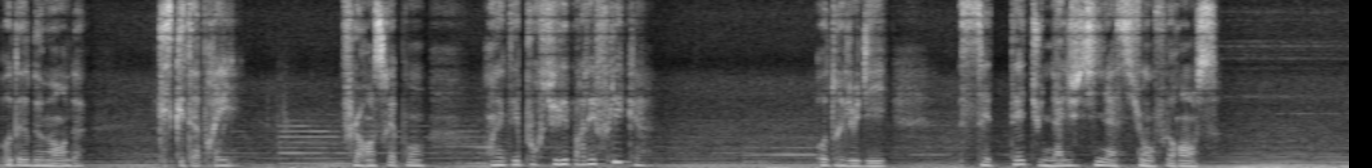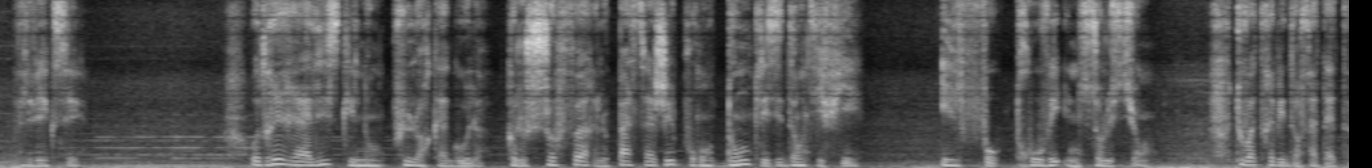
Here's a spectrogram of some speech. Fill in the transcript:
Audrey demande Qu'est-ce qui t'a pris? Florence répond On était poursuivis par les flics. Audrey lui dit C'était une hallucination, Florence. Elle est vexée. Audrey réalise qu'ils n'ont plus leur cagoule, que le chauffeur et le passager pourront donc les identifier. Il faut trouver une solution. Tout va très vite dans sa tête.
